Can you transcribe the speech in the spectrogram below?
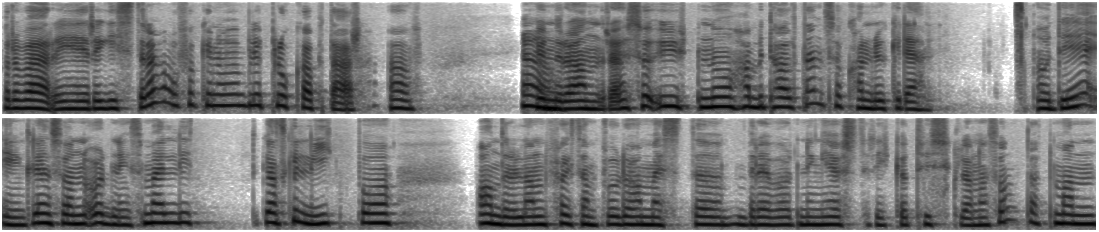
for å være i registeret, og for å kunne bli plukka opp der av Ja. kunder og andre. Så uten å ha betalt den, så kan du ikke det. Og det er egentlig en sånn ordning som er litt, ganske lik på andre land, f.eks. hvor du har mest eh, brevordning i Østerrike og Tyskland og sånt. At man,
